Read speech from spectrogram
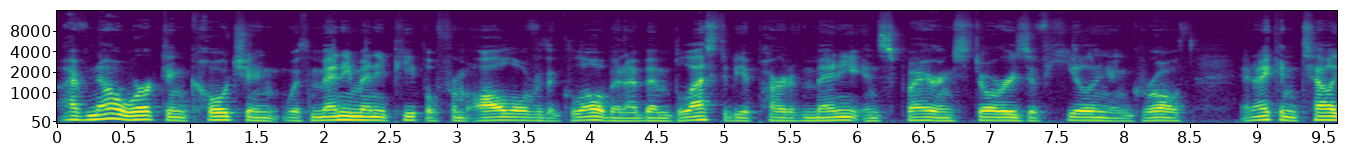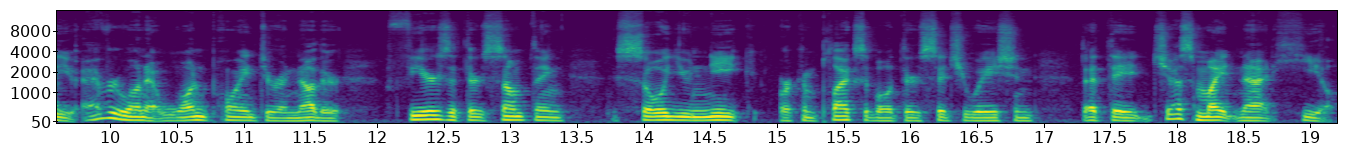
I've now worked in coaching with many, many people from all over the globe, and I've been blessed to be a part of many inspiring stories of healing and growth. And I can tell you, everyone at one point or another fears that there's something so unique or complex about their situation that they just might not heal.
